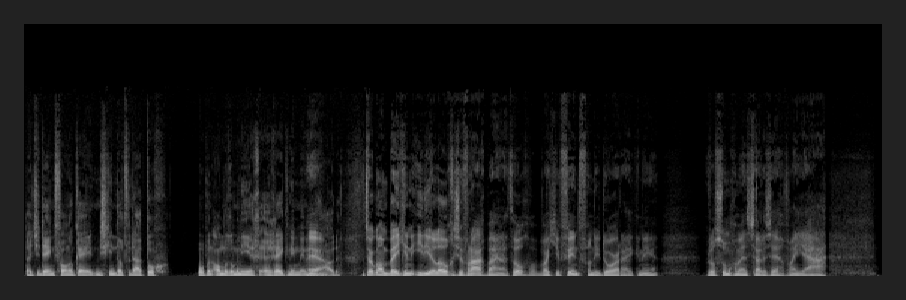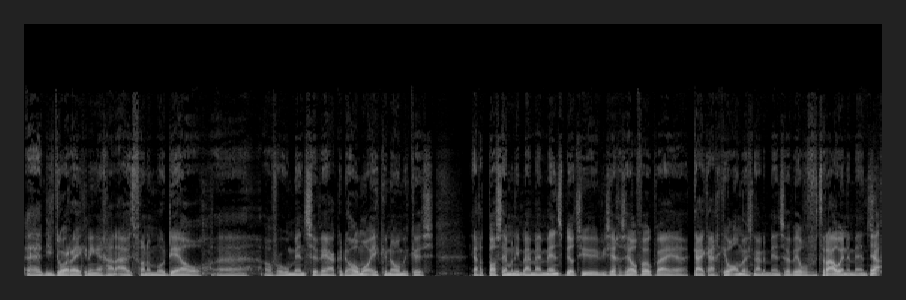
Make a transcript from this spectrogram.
dat je denkt van oké, okay, misschien dat we daar toch op een andere manier rekening mee moeten ja. houden. Het is ook wel een beetje een ideologische vraag bijna, toch? Wat je vindt van die doorrekeningen. Ik bedoel, sommige mensen zouden zeggen van ja, uh, die doorrekeningen gaan uit van een model uh, over hoe mensen werken, de homo economicus ja, dat past helemaal niet bij mijn mensbeeld. Jullie zeggen zelf ook, wij uh, kijken eigenlijk heel anders naar de mensen. We hebben heel veel vertrouwen in de mens. Ja.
